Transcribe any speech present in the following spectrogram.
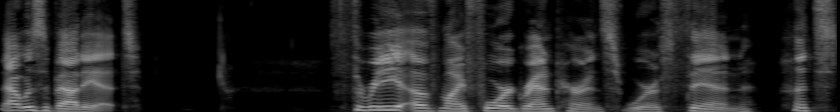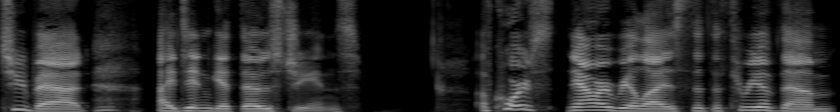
That was about it. Three of my four grandparents were thin. It's too bad I didn't get those genes. Of course, now I realize that the three of them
